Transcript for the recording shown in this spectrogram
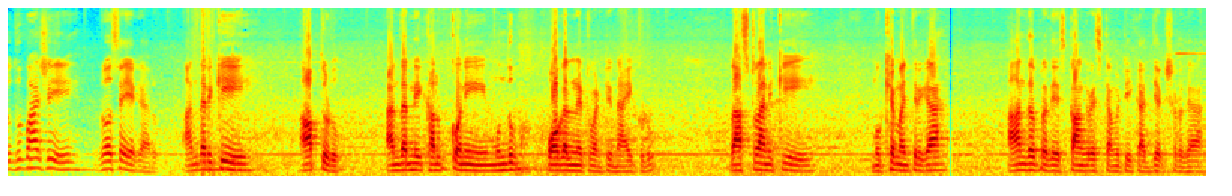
మృదుభాషి రోసయ్య గారు. అందరికీ ఆప్తుడు. అందరినీ కలుపుకొని ముందు పోగలిగినటువంటి నాయకుడు. రాష్ట్రానికి ముఖ్యమంత్రిగా ఆంధ్రప్రదేశ్ కాంగ్రెస్ కమిటీకి అధ్యక్షుడిగా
